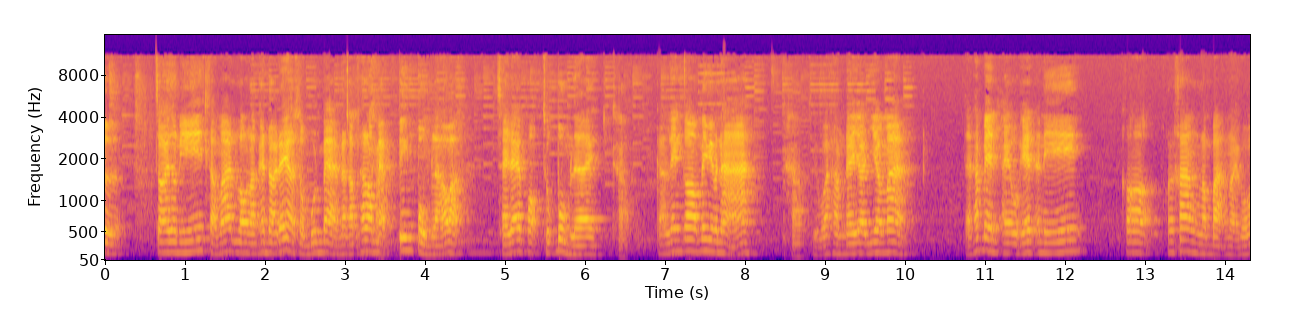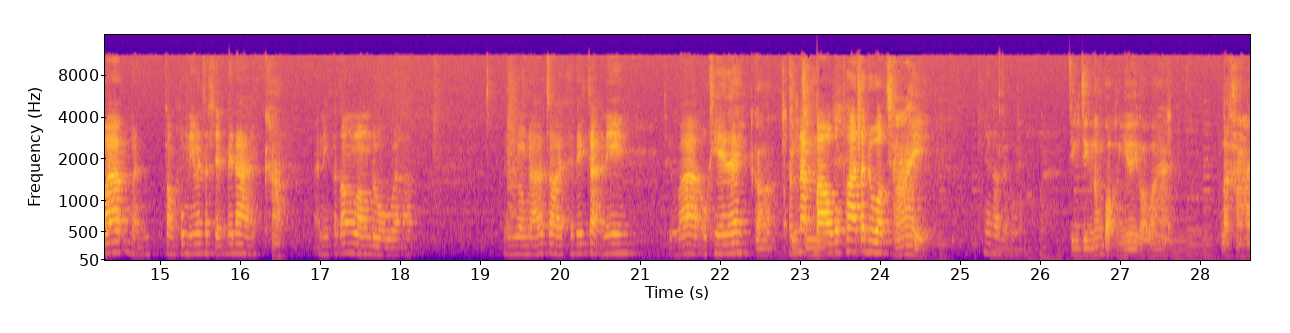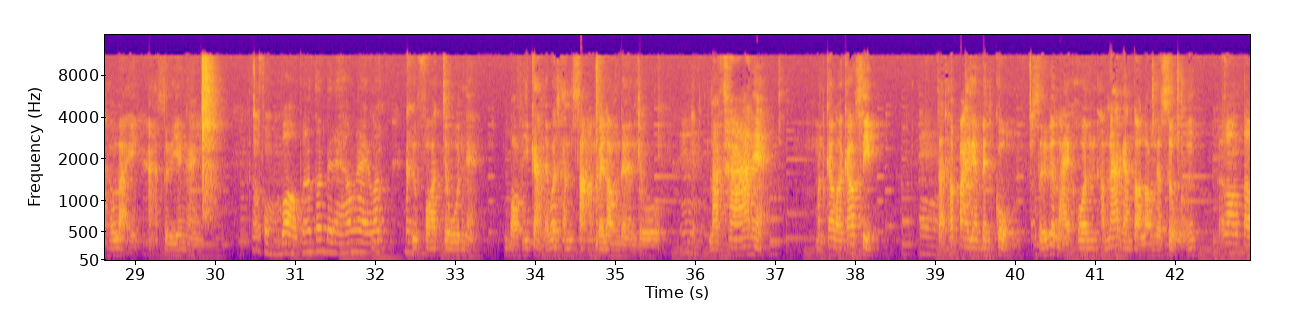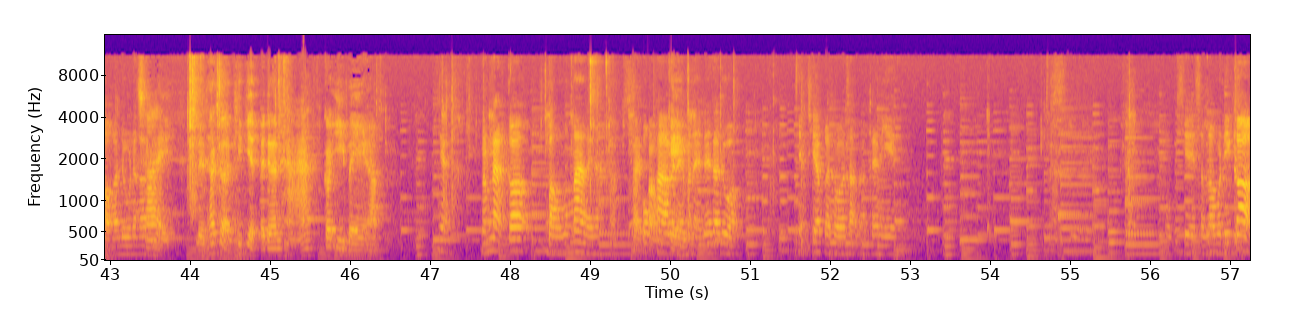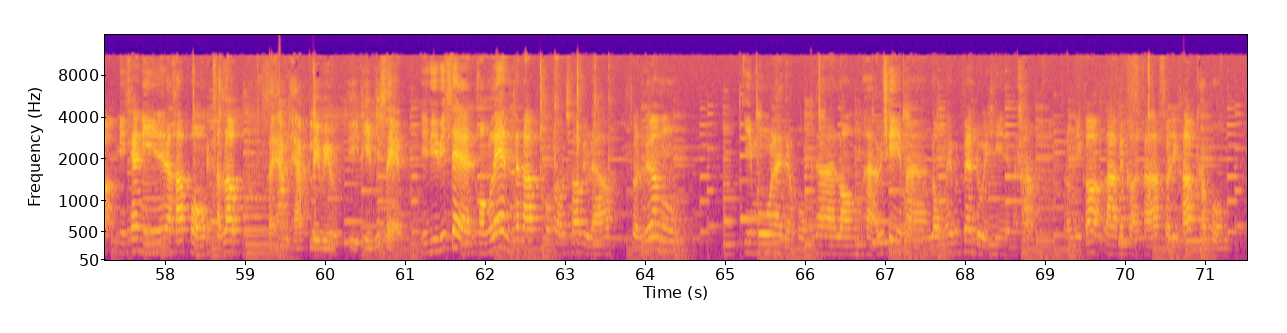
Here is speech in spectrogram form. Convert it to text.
จอยตัวนี้สามารถรองรับ Android ได้อย่างสมบูรณ์แบบนะครับ ถ้าเราแมปปิ้งปุ่มแล้วอะ ใช้ได้พอทุกปุ่มเลย ครับ การเล่นก็ไม่มีปัญหา ครับ ถือว่าทำได้ยอดเยี่ยมมาก แต่ถ้าเป็น iOS อันนี้ก็ค่อนข้างลำบากหน่อยเพราะว่าเหมือนสองปุ่มนี้มันจะเซตไม่ได้ ครับ อันนี้ก็ต้องลองดูนะครับโดยรวมแล้วจอยไอเดกะนี่ถือว่าโอเคเลยก็น้ำหนักเบาพกพาสะดวกใช่เนี่ยครับเดี๋ยวผมเอามาจริง ๆ ต้องบอกอย่างนี้เลยดีกว่าว่า ราคาเท่าไหร่หาซื้อยังไง ก็ผมบอกเบื้องต้นไปแล้วไงว่า คือฟอร์จูนเนี่ย บอกพิกัดเลยว่าชั้น 3 ไปลองเดินดูอืมราคาเนี่ย มัน 990อืม แต่ถ้าไปกันเป็นกลุ่ม ซื้อกันหลายคนอำนาจการต่อรองจะสูง ก็ลองต่อกันดูนะครับใช่ หรือถ้าเกิดขี้เกียจไปเดินหาก็ eBay ครับ เนี่ยน้ำหนักก็เบามากๆเลยนะครับใส่พกเป๋าพาไปเกไหนงมาไหนได้สะดวกเนี่ยเทียบกับโทรศัพท์แค่นี้เองโอเคสำหรับวันนี้ก็มีแค่นี้นะครับผมสำหรับไซแอมแท็บรีวิว EP พิเศษ EP พิเศษของเล่นนะครับ พวกเราชอบอยู่แล้ว ส่วนเรื่อง อีมูอะไรเดี๋ยวผมจะลองหาวิธีมาลงให้เพื่อนๆดูอีกทีนึงนะครับสำหรับวันนี้ก็ลาไปก่อนครับ สวัสดีครับ ครับผม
